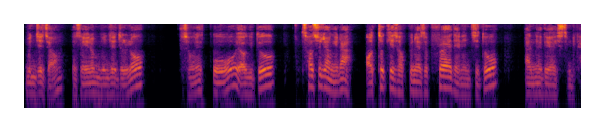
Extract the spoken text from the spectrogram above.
문제죠. 그래서 이런 문제들로 구성했고 여기도 서술형이라 어떻게 접근해서 풀어야 되는지도 안내되어 있습니다.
